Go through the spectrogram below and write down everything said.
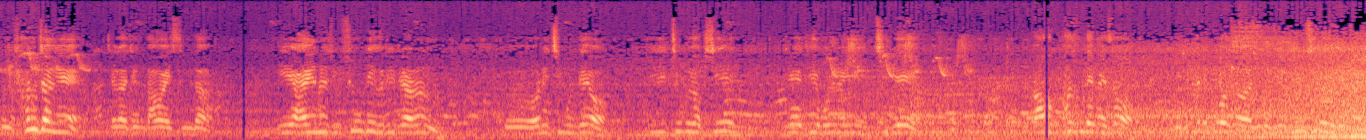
그 현장에 제가 지금 나와 있습니다. 이 아이는 지금 순디 그릴이라는 그 어린 친구인데요. 이 친구 역시 제 뒤에 보이는 이 집에 가옥 파손되면서 이 팔이 부러져가지고 임시로 하고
